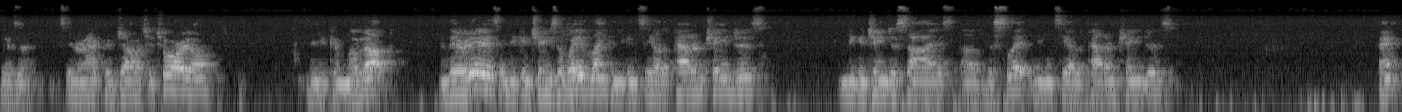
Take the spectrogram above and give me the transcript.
There's an interactive Java tutorial that you can load up. And there it is, and you can change the wavelength, and you can see how the pattern changes. And you can change the size of the slit, and you can see how the pattern changes. Okay?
